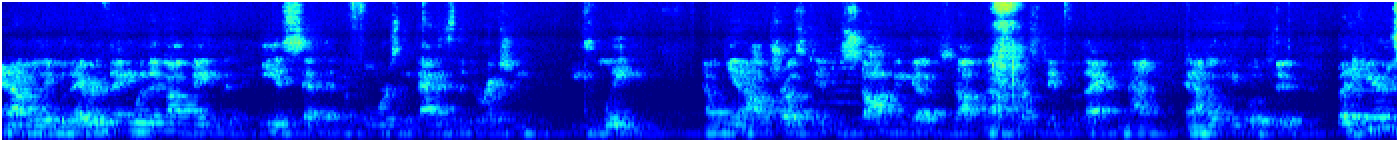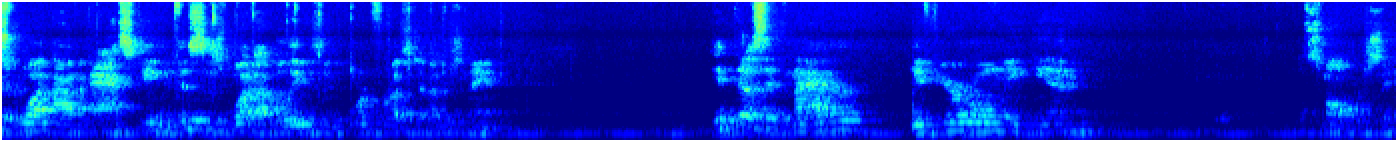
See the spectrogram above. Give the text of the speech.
And I believe with everything within my being that He has set that before us, and that is the direction He's leading. Now, again, I'll trust Him to stop and go, stop, and I'll trust Him for that, and I, and I hope He will too. But here's what I'm asking, and this is what I believe is important for us to understand. It doesn't matter if you're only in a small percent.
